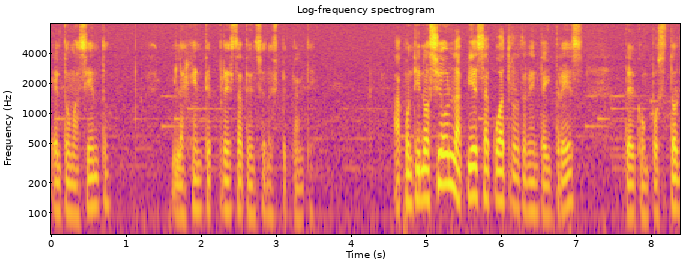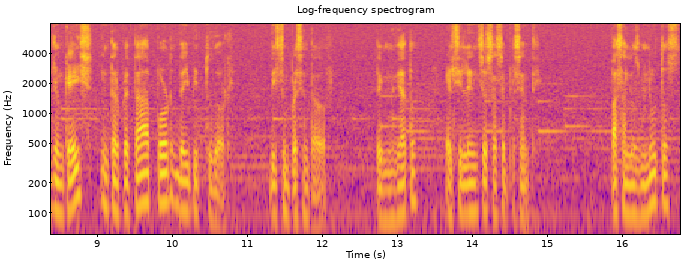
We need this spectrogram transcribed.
Él toma asiento y la gente presta atención expectante. A continuación, la pieza 433 del compositor John Cage, interpretada por David Tudor, dice un presentador. De inmediato, el silencio se hace presente. Pasan los minutos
